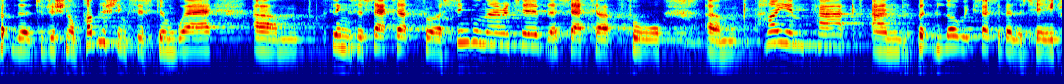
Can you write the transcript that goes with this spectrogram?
the traditional publishing system where um, things are set up for a single narrative, they're set up for um, high impact and but low accessibility.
